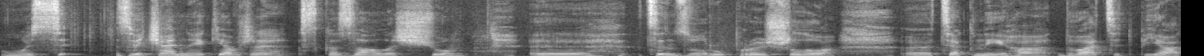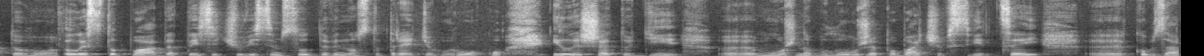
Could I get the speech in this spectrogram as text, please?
Ось Звичайно, як я вже сказала, що е, Цензуру пройшло е, ця книга 25 листопада 1893 року, і лише тоді е, можна було вже побачив світ цей е, кобзар.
